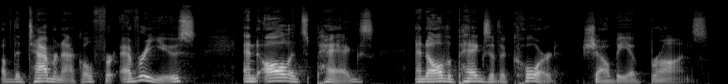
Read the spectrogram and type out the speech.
of the tabernacle for every use, and all its pegs, and all the pegs of the court shall be of bronze.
